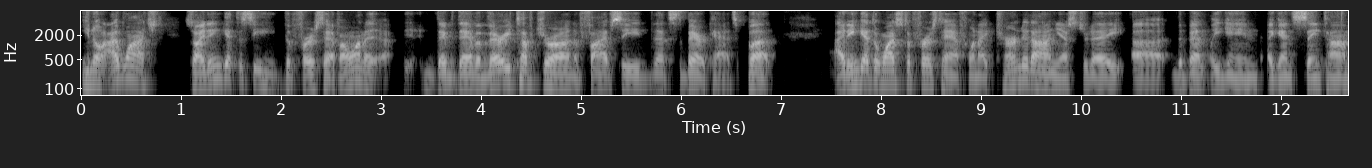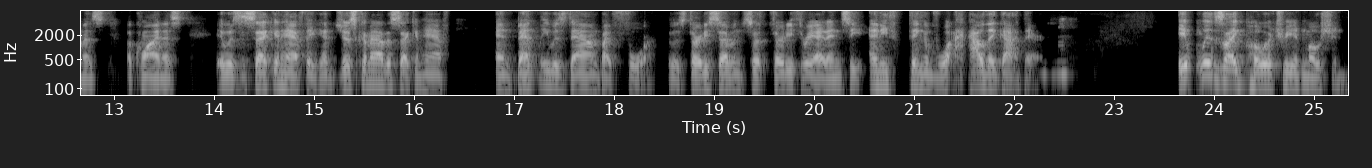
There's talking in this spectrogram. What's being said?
you know i watched so i didn't get to see the first half i want to they, they have a very tough draw and a five seed that's the bearcats but I didn't get to watch the first half. When I turned it on yesterday, uh, the Bentley game against St. Thomas Aquinas, it was the second half. They had just come out of the second half, and Bentley was down by four. It was 37 33. I didn't see anything of what how they got there. Mm-hmm. It was like poetry in motion,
